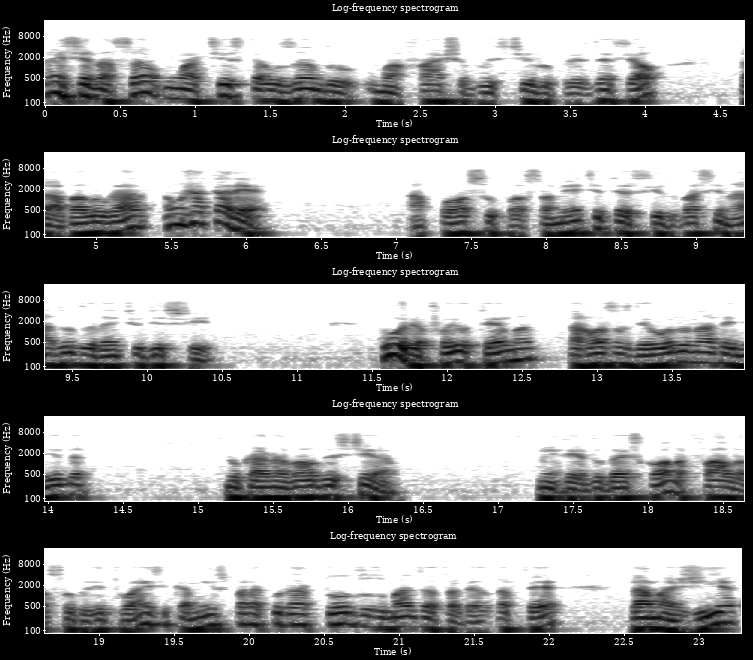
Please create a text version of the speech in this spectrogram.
Na encenação, um artista usando uma faixa do estilo presidencial dava lugar a um jacaré, após supostamente ter sido vacinado durante o desfile. Cura foi o tema da Rosas de Ouro na Avenida no Carnaval deste ano. O enredo da escola fala sobre rituais e caminhos para curar todos os males através da fé, da magia,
